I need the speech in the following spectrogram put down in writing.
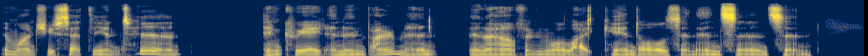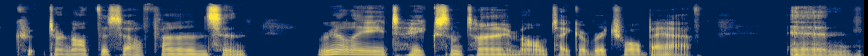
And once you set the intent and create an environment, and I often will light candles and incense and turn off the cell phones and really take some time. I'll take a ritual bath and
